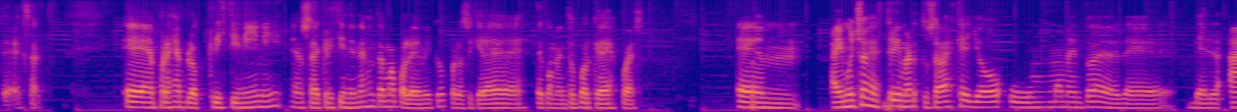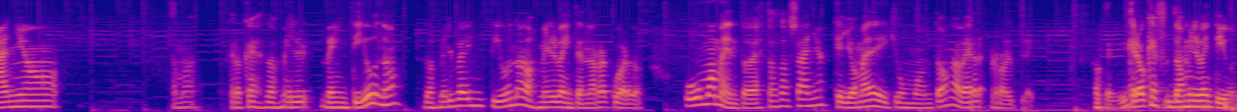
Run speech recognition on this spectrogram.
Sí, exacto. Eh, por ejemplo, Cristinini, o sea, Cristinini es un tema polémico, pero si quieres te comento por qué después. Em, hay muchos streamers, tú sabes que yo hubo un momento de, del año, creo que es 2021, 2021, 2020, no recuerdo. Hubo un momento de estos dos años que yo me dediqué un montón a ver roleplay. Okay. Creo que fue 2021,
